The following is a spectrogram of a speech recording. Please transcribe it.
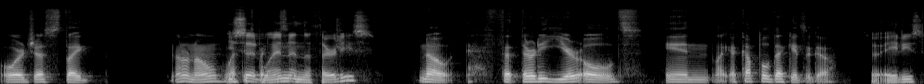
Or just like, I don't know. You said when in the 30s? No, 30 year olds in like a couple decades ago. So 80s?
